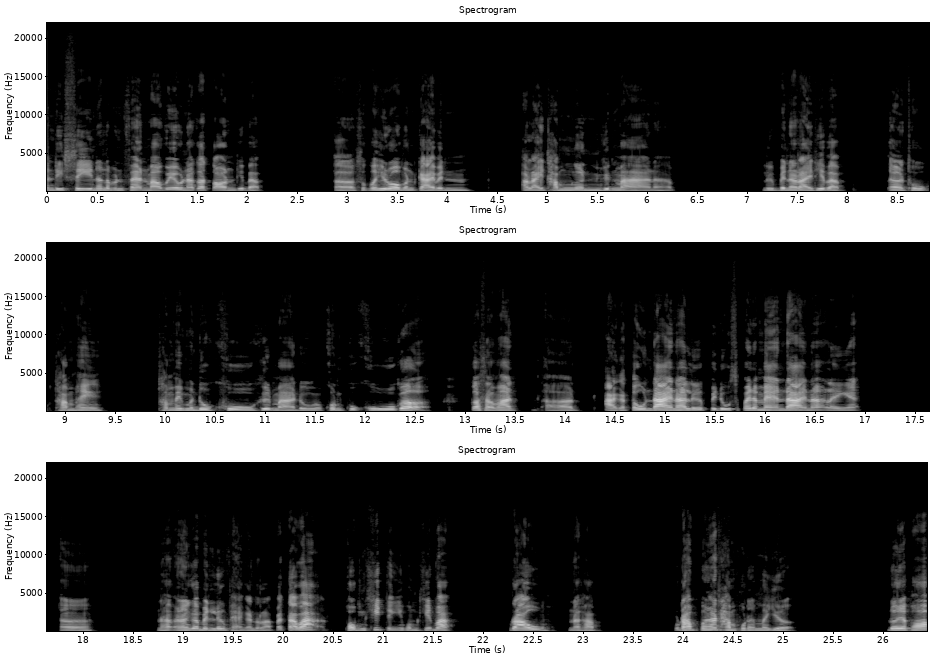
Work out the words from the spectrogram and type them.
น DC นะเราเป็นแฟน Marvel นะก็ตอนที่แบบ เอ่อซูเปอร์ฮีโร่มันกลายเป็นอะไรทำเงินขึ้นมานะครับ หรือเป็นอะไรที่แบบ เออถูกทำให้ทำให้มันดูคูลขึ้นมาดูแบบคนคูลๆก็ก็สามารถอ่าอ่านการ์ตูนได้นะ หรือไปดู Spider-Man ได้นะ อะไรเงี้ย เออ นะครับอันนั้นก็เป็นเรื่องแผนการตลาดไปแต่ว่าผมคิดอย่างงี้ผมคิดว่าเรานะครับ รับวัฒนธรรมพวกนั้นมาเยอะ โดยเฉพาะ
